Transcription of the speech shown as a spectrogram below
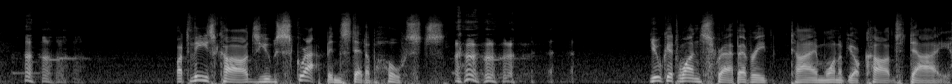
but these cards you scrap instead of hosts. you get one scrap every time one of your cards die.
